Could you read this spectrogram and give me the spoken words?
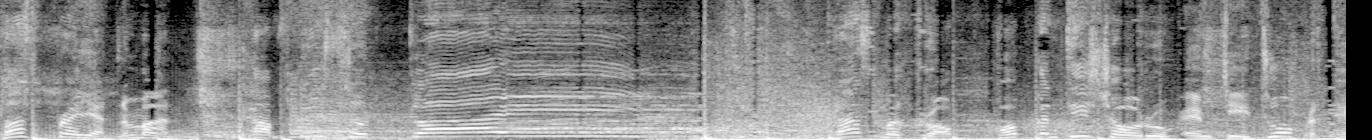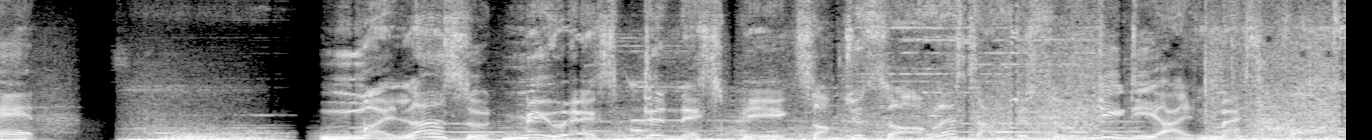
Plus ประหยัดน้ำมัน ขับได้สุดไกล Plus มาครบ พบกันที่โชว์รูม MG ทั่วประเทศ ใหม่ล่าสุด m i u X The Next Peak 2.2 และ 3.0 DDI Max Force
